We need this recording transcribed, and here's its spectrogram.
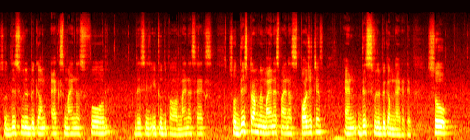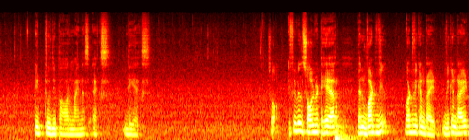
So this will become x minus 4. This is e to the power minus x. So this term will minus minus positive, and this will become negative. So e to the power minus x dx. So if we will solve it here, then what we what we can write? We can write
